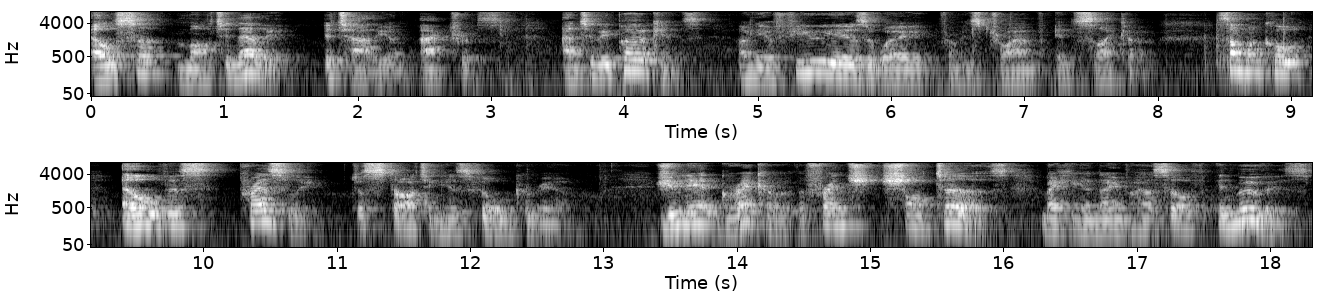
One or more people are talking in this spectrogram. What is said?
Elsa Martinelli, Italian actress. Anthony Perkins, only a few years away from his triumph in Psycho. Someone called Elvis Presley, just starting his film career. Juliette Gréco, the French chanteuse, making a name for herself in movies.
